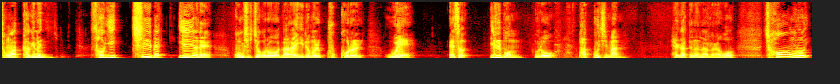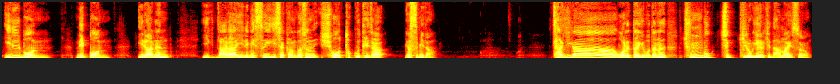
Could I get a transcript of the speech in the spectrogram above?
정확하게는 서기 701년에 공식적으로 나라의 이름을 국호를 외에서 일본으로 바꾸지만 해가 뜨는 나라라고 처음으로 일본, 니폰이라는 이 나라 이름이 쓰이기 시작한 것은 쇼토쿠 태자였습니다. 자기가 원했다기보다는 중국 측 기록이 그렇게 남아 있어요.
